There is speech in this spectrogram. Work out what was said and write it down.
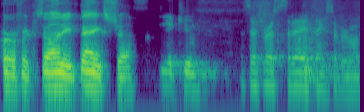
perfect. So, any thanks, Jeff. Thank you. That's it for us today. Thanks, everyone.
